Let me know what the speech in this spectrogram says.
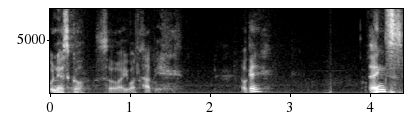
UNESCO, so I was happy. Okay. Thanks.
